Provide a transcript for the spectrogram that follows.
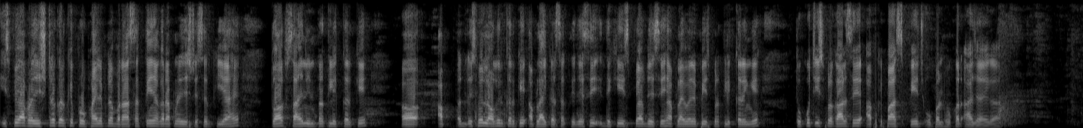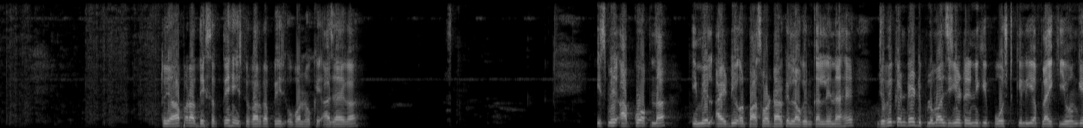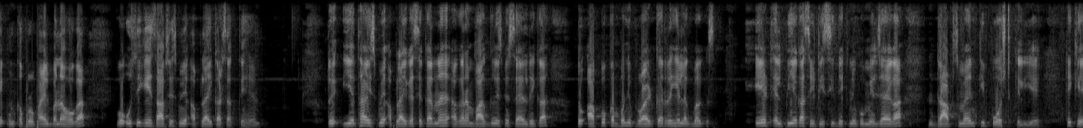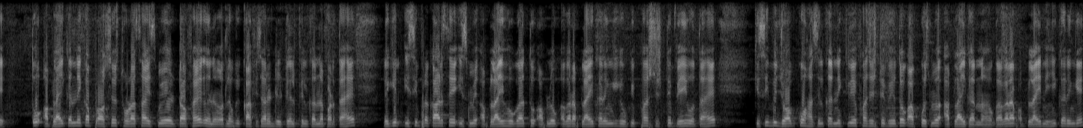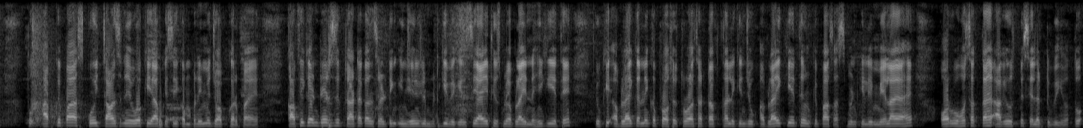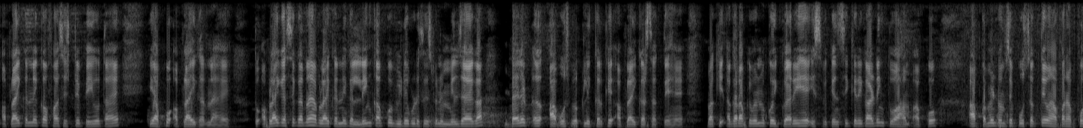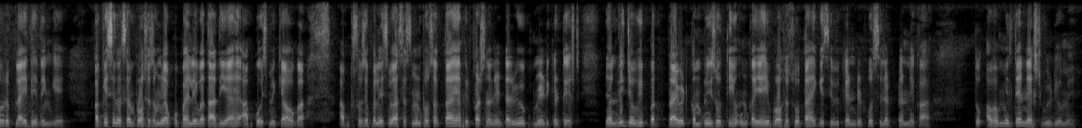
इस पर आप रजिस्टर करके प्रोफ़ाइल अपना बना सकते हैं। अगर आपने रजिस्ट्रेशन किया है तो आप साइन इन पर क्लिक करके आप इसमें लॉगिन करके अप्लाई कर सकते हैं। जैसे, देखिए, इस पर आप जैसे ही अप्लाई वाले पेज पर क्लिक करेंगे तो कुछ इस प्रकार से आपके पास पेज ओपन होकर आ जाएगा। तो यहाँ पर आप देख सकते हैं इस प्रकार का पेज ओपन होकर आ जाएगा। इसमें आपको अपना ईमेल आईडी और पासवर्ड डाल के लॉगिन कर लेना है। जो भी कैंडिडेट डिप्लोमा इंजीनियर ट्रेनिंग की पोस्ट के लिए अप्लाई किए होंगे, उनका प्रोफ़ाइल बना होगा। वो उसी के हिसाब से इसमें अप्लाई कर सकते हैं। तो ये था इसमें अप्लाई कैसे करना है। अगर हम बात करें इसमें सैलरी का तो आपको कंपनी प्रोवाइड कर रही है लगभग एट एल का सीटीसी देखने को मिल जाएगा ड्राफ्ट्समैन की पोस्ट के लिए। ठीक है तो अप्लाई करने का प्रोसेस थोड़ा सा इसमें टफ है मतलब कि काफ़ी सारे डिटेल फिल करना पड़ता है, लेकिन इसी प्रकार से इसमें अप्लाई होगा तो आप लोग अगर अप्लाई करेंगे, क्योंकि फ़र्स्ट स्टेप यही होता है, किसी भी जॉब को हासिल करने के लिए फ़र्स्ट स्टेप ये तो आपको इसमें अप्लाई करना होगा। अगर आप अप्लाई नहीं करेंगे तो आपके पास कोई चांस नहीं होगा कि आप किसी कंपनी में जॉब कर पाएँ। काफ़ी candidates Tata consulting engineering limited की वैकेंसी आई थी, उसमें अप्लाई नहीं किए थे, क्योंकि अप्लाई करने का प्रोसेस थोड़ा सा टफ था, लेकिन जो अप्लाई किए थे, उनके पास असेसमेंट के लिए मेल आया है और वो हो सकता है आगे उस पर सेलेक्ट भी हो। तो अप्लाई करने का फ़र्स्ट स्टेप यही होता है कि आपको अप्लाई करना है। तो अप्लाई कैसे करना है? अप्लाई करने का लिंक आपको वीडियो को डिस्क्रिप्शन में मिल जाएगा। डायरेक्ट आप उस पर क्लिक करके अप्लाई कर सकते हैं। बाकी अगर आपके मन में कोई क्वेरी है इस वैकेंसी के रिगार्डिंग तो हम आपको आप कमेंट हमसे पूछ सकते हैं, वहाँ पर आपको रिप्लाई दे देंगे। बाकी सिलेक्शन प्रोसेस हमने आपको पहले बता दिया है, आपको इसमें क्या होगा? अब सबसे पहले इसमें असेसमेंट हो सकता है या फिर personal interview medical test generally जो भी प्राइवेट कंपनीज़ होती हैं, उनका यही प्रोसेस होता है किसी भी कैंडिडेट को सिलेक्ट करने का। तो अब हम मिलते हैं नेक्स्ट वीडियो में।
